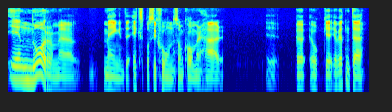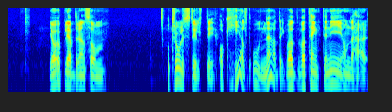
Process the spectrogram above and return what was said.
enorm eh, mängd exposition som kommer här. Eh, och eh, jag vet inte, jag upplevde den som otroligt styltig och helt onödig. Vad, vad tänkte ni om det här?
